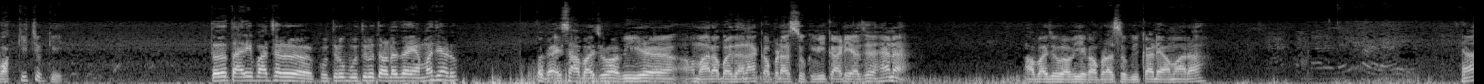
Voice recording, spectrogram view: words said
વાકી ચૂકી તો તારી પાછળ કૂતરું બૂતરું તળે તો એમ જ હેડું. તો ગાઈસ આ બાજુ આવી અમારા બધાના કપડાં સૂકવી કાઢ્યા છે હે ને? આ બાજુ આવી કપડાં સૂકવી કાઢ્યા અમારા. હે?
